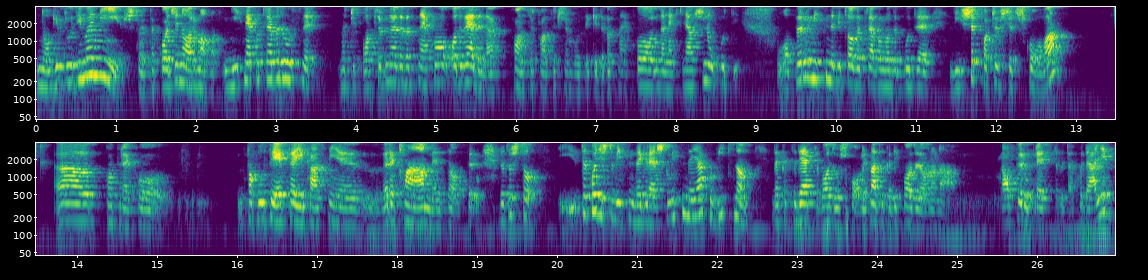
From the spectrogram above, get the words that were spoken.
Mnogim ljudima nije, što je takođe normalno. Njih neko treba da usmeri. Znači, potrebno je da vas neko odvede na koncert klasične muzike, da vas neko na neki način uputi u operu i mislim da bi toga trebalo da bude više, počevši od škola, pa preko fakulteta i kasnije reklame za operu. Zato što I takođe što mislim da je greška, mislim da je jako bitno da kad se deca vode u škole, znate kad ih vode ono na, operu, predstavu i tako dalje,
